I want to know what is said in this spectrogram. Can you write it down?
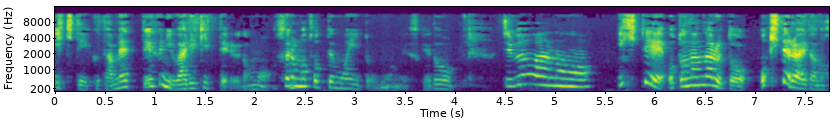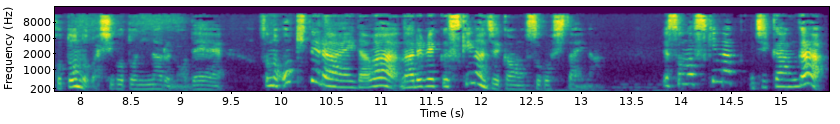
生きていくためっていうふうに割り切ってるのも、それもとってもいいと思うんですけど、自分はあの、生きて大人になると、起きてる間のほとんどが仕事になるので、その起きてる間は、なるべく好きな時間を過ごしたいな。で、その好きな時間が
